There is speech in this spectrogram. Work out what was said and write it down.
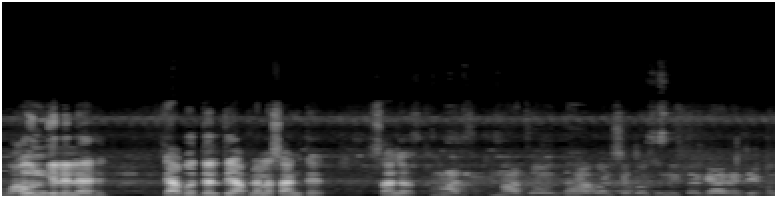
वाहून गेलेल्या आहेत. त्याबद्दल ते आपल्याला सांगतायत. सांगा. माझ माझं दहा वर्षापासून इथं गॅरेज आहे पण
